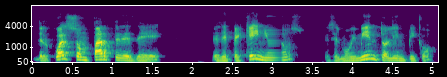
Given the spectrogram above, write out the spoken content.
del cual son parte desde, desde pequeños, que es el movimiento olímpico,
